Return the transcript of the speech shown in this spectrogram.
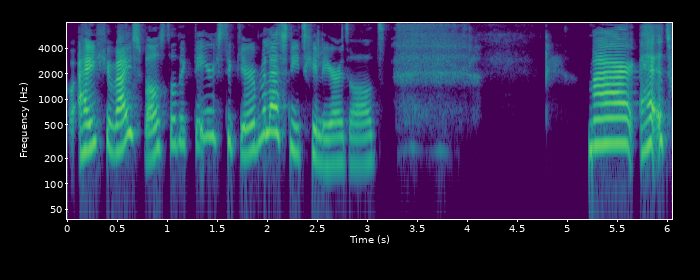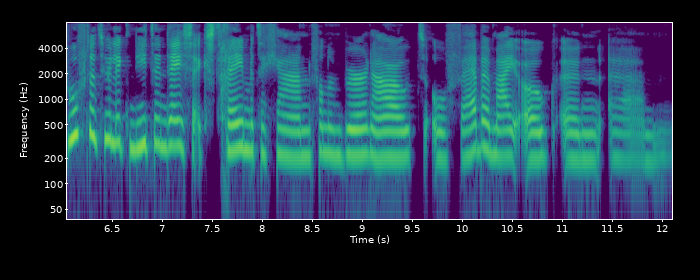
eigenwijs was dat ik de eerste keer mijn les niet geleerd had. Maar het hoeft natuurlijk niet in deze extreme te gaan van een burn-out. Of hebben mij ook een, um,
